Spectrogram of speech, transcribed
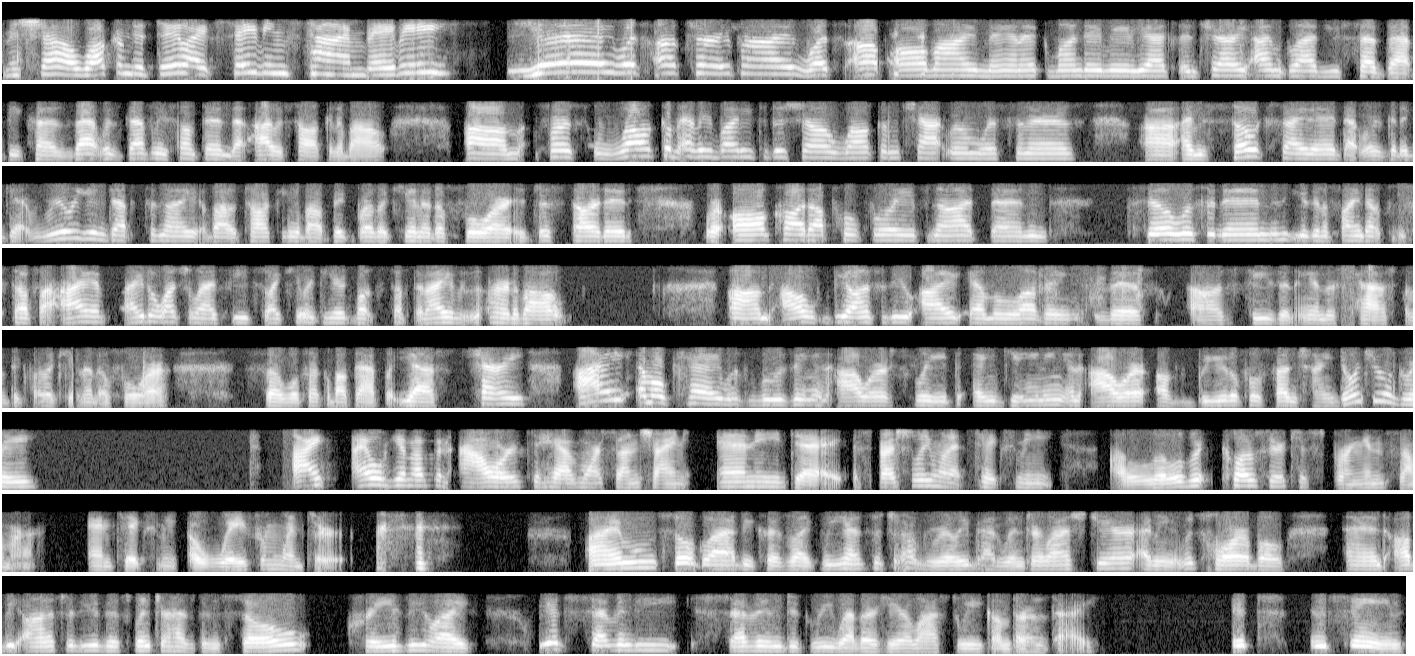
Michelle, welcome to Daylight Savings Time, baby. Yay! What's up, Cherry Pie? What's up, all my manic Monday maniacs? And Cherry, I'm glad you said that because that was definitely something that I was talking about. Um, first, welcome everybody to the show. Welcome, chat room listeners. Uh, I'm so excited that we're going to get really in depth tonight about talking about Big Brother Canada 4. It just started. We're all caught up, hopefully. If not, then still listen in. You're going to find out some stuff. I have I don't watch live feeds, so I can't wait to hear about stuff that I haven't heard about. Um, I'll be honest with you, I am loving this uh, season and this cast of Big Brother Canada 4. So we'll talk about that. But yes, Cherry, I am okay with losing an hour of sleep and gaining an hour of beautiful sunshine. Don't you agree? I I will give up an hour to have more sunshine any day, especially when it takes me a little bit closer to spring and summer and takes me away from winter. I'm so glad because like we had such a really bad winter last year. I mean, it was horrible. And I'll be honest with you, this winter has been so crazy. Like we had 77 degree weather here last week on Thursday. It's insane.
